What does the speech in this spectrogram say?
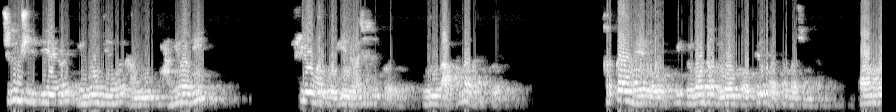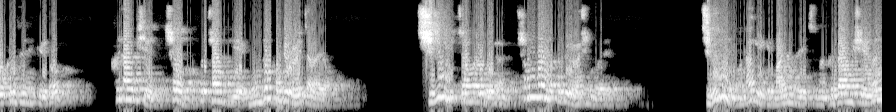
지금 시대에는 인공지능을 당연히 수용하고 이해를 하셨을 거예요. 우리가 앞으로 나갔을 거예요. 가까운 예로 이 불광과 어표도 마찬가지입니다. 광고 큰스님께서 그 당시에 처음 초창기에 문도 포교를 했잖아요. 지금 입장으로 보면 천만의 포교를 하신 거예요. 지금은 워낙에 이게 마련되어 있지만 그 당시에는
